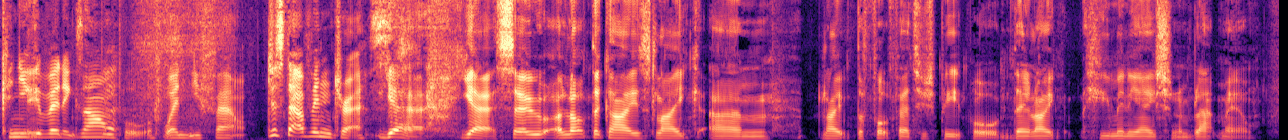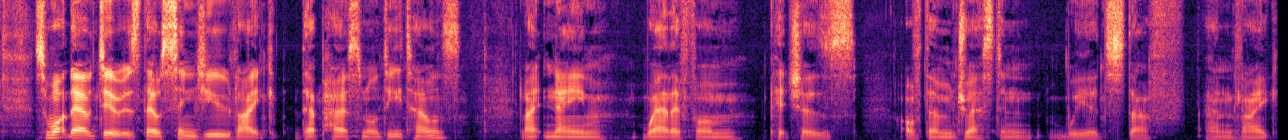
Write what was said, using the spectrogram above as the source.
Can you give an example of when you felt just out of interest? Yeah, yeah. So a lot of the guys like um like the foot fetish people, they like humiliation and blackmail. So what they'll do is they'll send you like their personal details, like name, where they're from, pictures of them dressed in weird stuff and like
